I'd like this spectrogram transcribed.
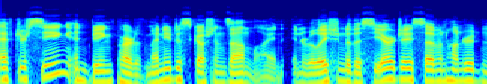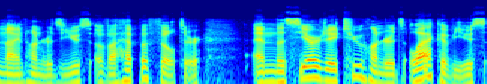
After seeing and being part of many discussions online in relation to the CRJ 700 and 900's use of a HEPA filter and the CRJ 200's lack of use,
